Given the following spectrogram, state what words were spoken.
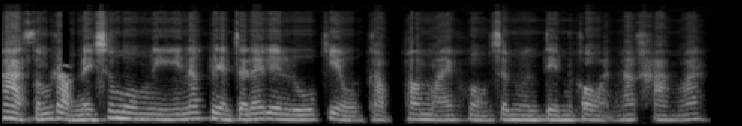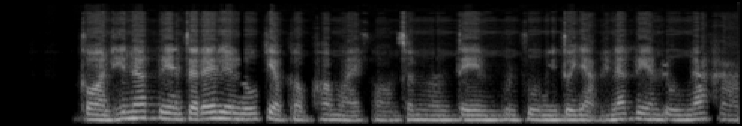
ค่ะสำหรับในชั่วโมงนี้นักเรียนจะได้เรียนรู้เกี่ยวกับความหมายของจำนวนเต็มก่อนนะคะก่อนที่นักเรียนจะได้เรียนรู้เกี่ยวกับความหมายของจำนวนเต็มคุณครูมีตัวอย่างให้นักเรียนดูนะคะ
